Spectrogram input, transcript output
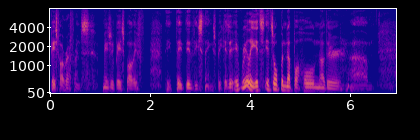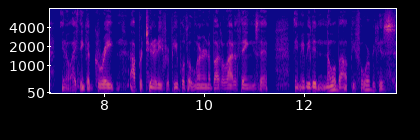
Baseball Reference, Major Baseball, they they did these things because it, it really it's it's opened up a whole nother. Um, you know, I think a great opportunity for people to learn about a lot of things that they maybe didn't know about before because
